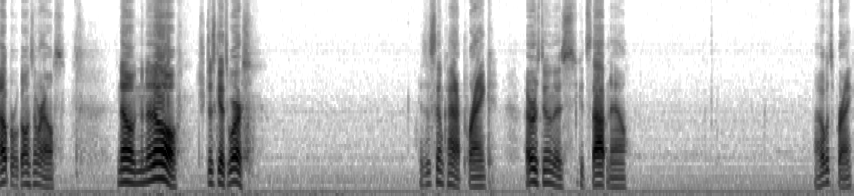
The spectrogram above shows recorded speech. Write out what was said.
Oh, we're going somewhere else. No, no, no, no! It just gets worse. Is this some kind of prank? Whoever's doing this, you could stop now. I hope it's a prank.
